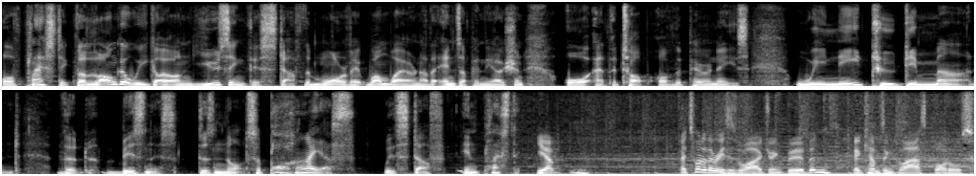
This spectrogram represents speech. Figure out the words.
of plastic. The longer we go on using this stuff, the more of it, one way or another, ends up in the ocean or at the top of the Pyrenees. We need to demand that business does not supply us with stuff in plastic. Yep. That's one of the reasons why I drink bourbon. It comes in glass bottles.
